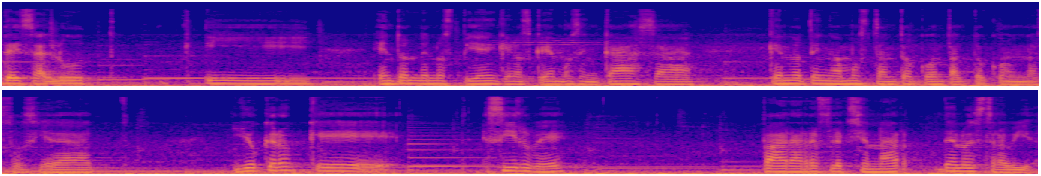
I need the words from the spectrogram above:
de salud y en donde nos piden que nos quedemos en casa, que no tengamos tanto contacto con la sociedad. Yo creo que sirve para reflexionar de nuestra vida,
